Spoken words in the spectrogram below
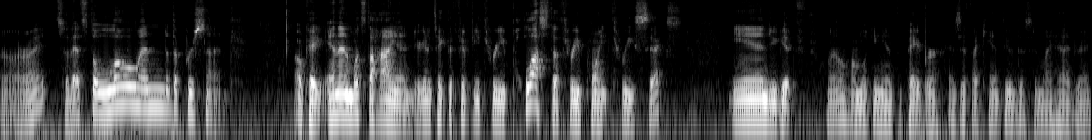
All right, so that's the low end of the percent. Okay, and then what's the high end? You're going to take the 53 plus the 3.36 and you get, well, I'm looking at the paper as if I can't do this in my head, right?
